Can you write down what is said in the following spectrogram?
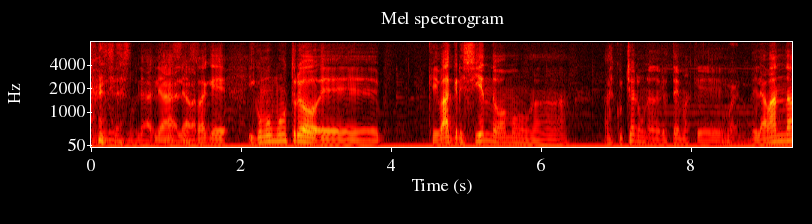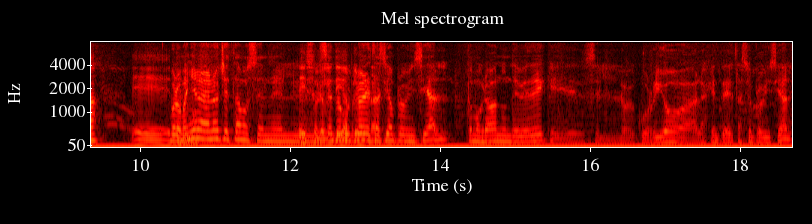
buenísimo. La, verdad que. Y como un monstruo eh, que va creciendo, vamos a, a escuchar uno de los temas que de la banda. Eh, Bueno, tenemos- mañana a la noche estamos en el Eso Centro Cultural preguntar. Estación Provincial. Estamos grabando un DVD que se lo ocurrió a la gente de Estación Provincial,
